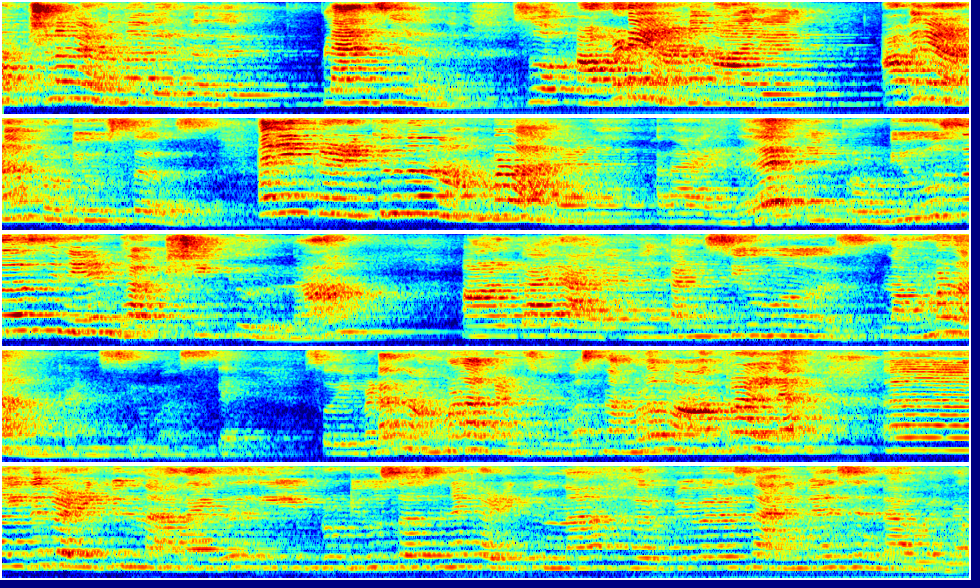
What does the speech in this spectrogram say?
ഭക്ഷണം എവിടെന്നാ വരുന്നത്? പ്ലാന്റ്സിൽ നിന്ന്. സോ അവിടെയാണ് ആര്? അവരാണ് പ്രൊഡ്യൂസേഴ്സ് ഈ കഴിക്കുന്ന നമ്മൾ ആരാണ്? അതായത് ഈ പ്രൊഡ്യൂസേഴ്സിനെ ഭക്ഷിക്കുന്ന ആൾക്കാർ ആരാണ് കൺസ്യൂമേഴ്സ് നമ്മളാണ് കൺസ്യൂമേഴ്സ് സോ ഇവിടെ നമ്മളാ കൺസ്യൂമേഴ്സ് നമ്മൾ മാത്രമല്ല ഇത് കഴിക്കുന്ന അതായത് ഈ പ്രൊഡ്യൂസേഴ്സിനെ കഴിക്കുന്ന ഹെർബിവറസ് ആനിമൽസ് ഉണ്ടാവുമല്ലോ.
